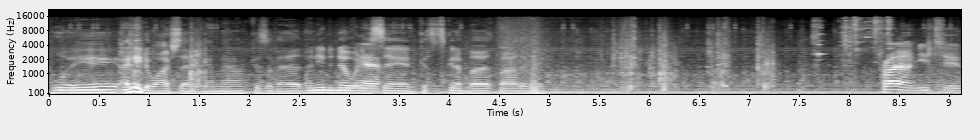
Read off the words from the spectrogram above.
Quay. I need to watch that again now because of that. I need to know what Yeah. he's saying because it's gonna bo- bother me. Probably on YouTube.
